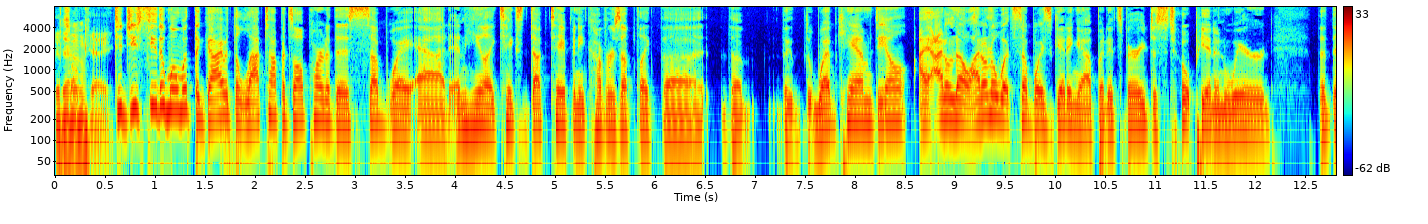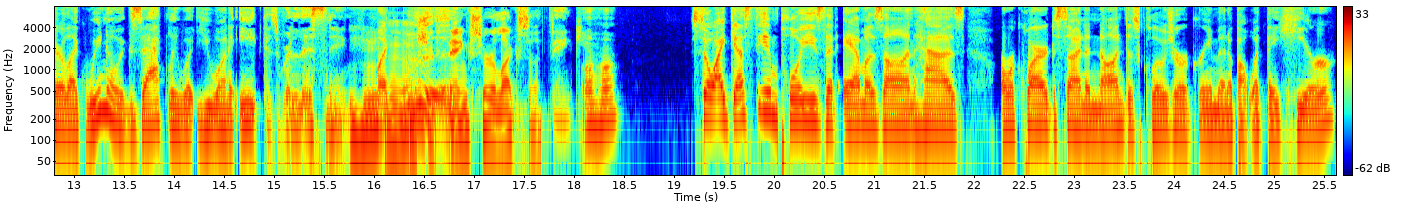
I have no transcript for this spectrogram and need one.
it's Yeah. okay. Did you see the one with the guy with the laptop? It's all part of this Subway ad, and he like takes duct tape and he covers up like the the the, the webcam deal. I, I don't know. I don't know what Subway's getting at, but it's very dystopian and weird. That they're like, we know exactly what you want to eat because we're listening. I'm Like, mm-hmm. She "Ugh." thanks her Alexa. Thank you. Uh-huh. so I guess the employees that Amazon has are required to sign a non-disclosure agreement about what they hear.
